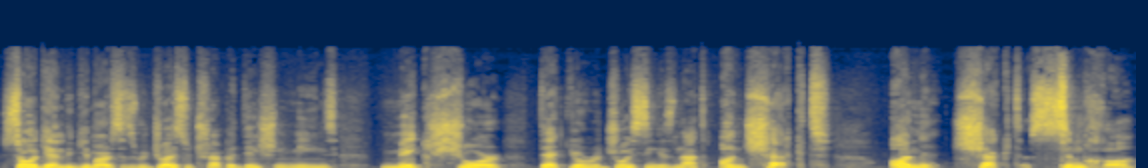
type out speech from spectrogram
So again, the Gemara says rejoice with trepidation means make sure that your rejoicing is not unchecked. Unchecked simcha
